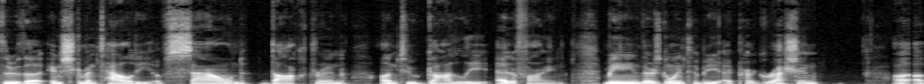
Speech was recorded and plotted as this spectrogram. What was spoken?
through the instrumentality of sound doctrine unto godly edifying. Meaning there's going to be a progression, a,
